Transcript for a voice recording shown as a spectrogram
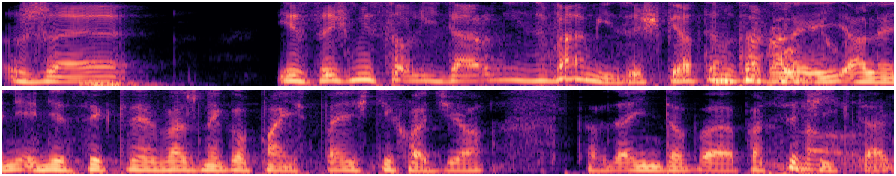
że jesteśmy solidarni z wami, ze światem no tak, zachodu. Ale, ale niezwykle ważnego państwa, jeśli chodzi o prawda, Indo-Pacyfik. No, tak?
